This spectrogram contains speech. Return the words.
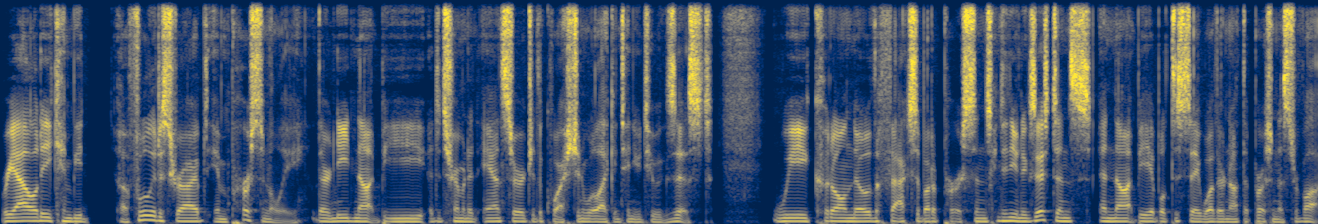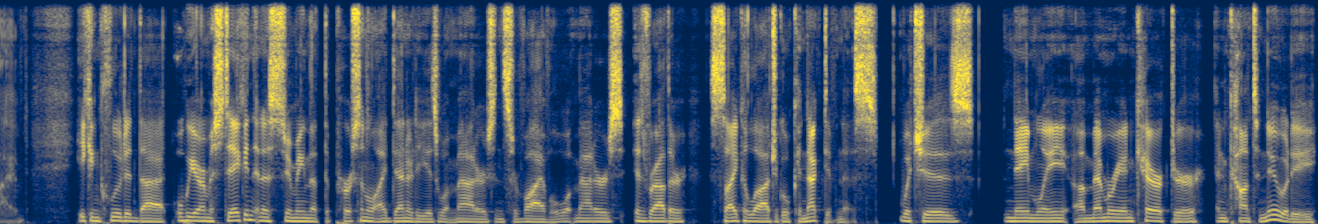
reality can be uh, fully described impersonally. There need not be a determinate answer to the question, Will I continue to exist? We could all know the facts about a person's continued existence and not be able to say whether or not the person has survived. He concluded that we are mistaken in assuming that the personal identity is what matters in survival. What matters is rather psychological connectiveness, which is namely a memory and character and continuity,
